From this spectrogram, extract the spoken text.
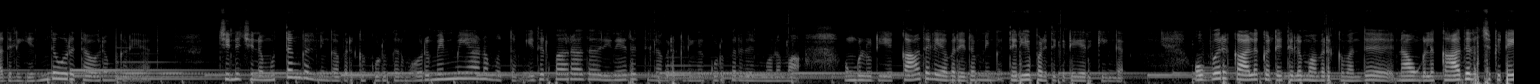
அதில் எந்த ஒரு தவறும் கிடையாது. சின்ன சின்ன முத்தங்கள் நீங்கள் அவருக்கு கொடுக்குற ஒரு மென்மையான முத்தம் எதிர்பாராத நேரத்தில் அவருக்கு நீங்கள் கொடுக்கறதன் மூலமாக உங்களுடைய காதலை அவரிடம் நீங்கள் தெரியப்படுத்திக்கிட்டே இருக்கீங்க. ஒவ்வொரு காலகட்டத்திலும் அவருக்கு வந்து நான் உங்களை காதலிச்சுக்கிட்டே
